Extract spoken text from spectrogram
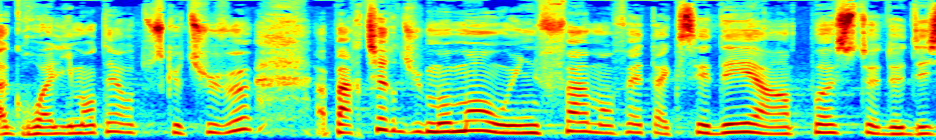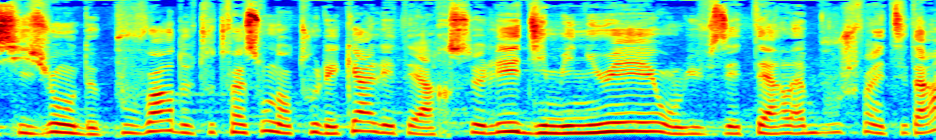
agroalimentaire, tout ce que tu veux. À partir du moment où une femme, en fait, accédait à un poste de décision ou de pouvoir, de toute façon, dans tous les cas, elle était harcelée, diminuée, on lui faisait taire la bouche, etc.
